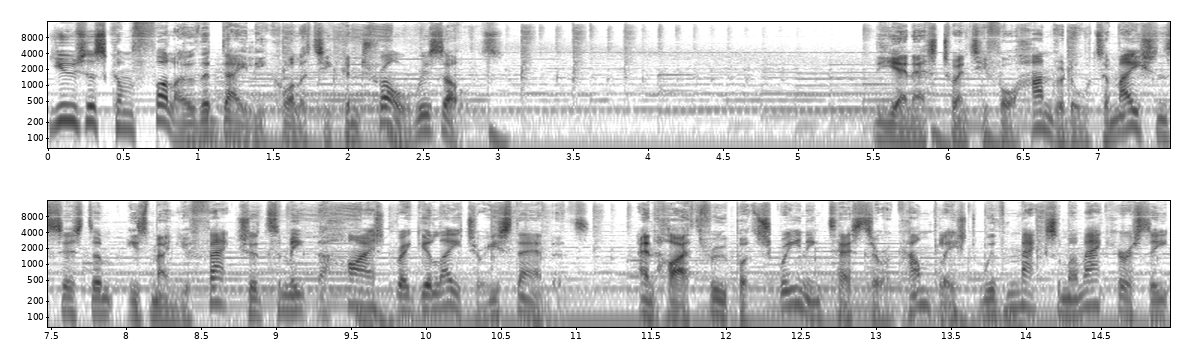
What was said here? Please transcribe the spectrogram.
users can follow the daily quality control results. The NS2400 automation system is manufactured to meet the highest regulatory standards, and high-throughput screening tests are accomplished with maximum accuracy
